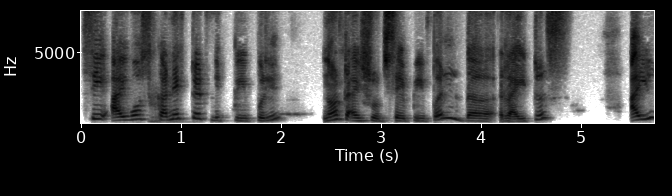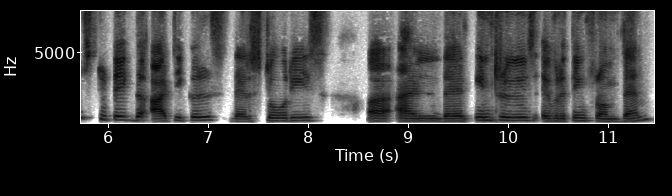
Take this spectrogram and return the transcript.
See, I was connected with people, not I should say people, the writers. I used to take the articles, their stories, uh, and their interviews, everything from them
